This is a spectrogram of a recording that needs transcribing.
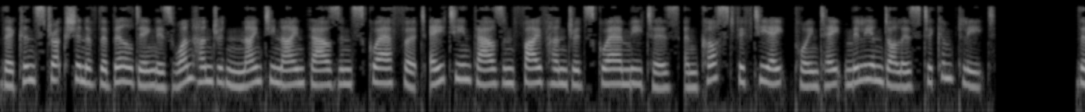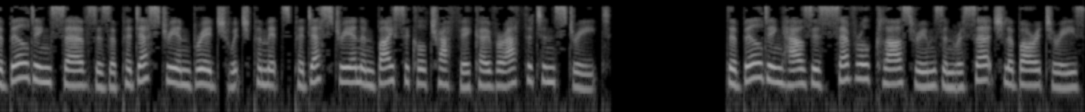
The construction of the building is 199,000 square foot (18,500 square meters) and cost $58.8 million to complete. The building serves as a pedestrian bridge which permits pedestrian and bicycle traffic over Atherton Street. The building houses several classrooms and research laboratories,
